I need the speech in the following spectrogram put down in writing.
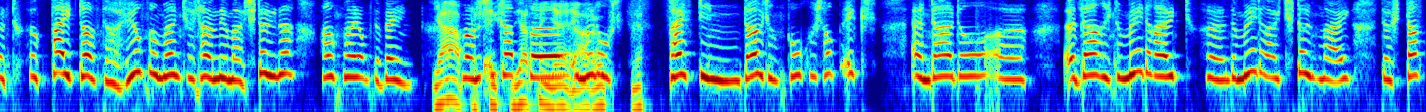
Het, het, feit dat er heel veel mensen zijn die mij steunen, houdt mij op de been. Ja, Want precies. ik heb jij inmiddels ja. 15.000 volgers op X. En daardoor, daar is de meerderheid, de meerderheid steunt mij. Dus dat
